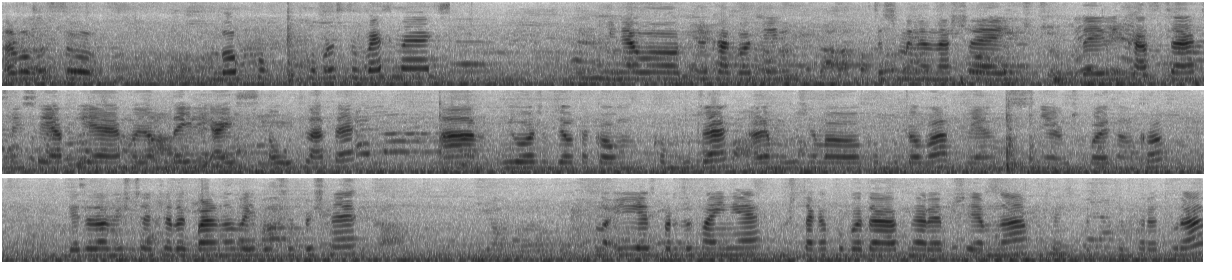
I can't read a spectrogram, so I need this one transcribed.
Albo po prostu, bo po, po prostu wezmę Minęło kilka godzin. Jesteśmy na naszej daily kawce, w sensie ja piję moją daily ice oat latte, a Miłosz wziął taką kombuczę, ale mówi, że mało kombudżowa, więc nie wiem, czy polecanko. Ja zadam jeszcze chlebek bananowy i był przepyszny. No i jest bardzo fajnie, już taka pogoda w miarę przyjemna, w sensie temperatura.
